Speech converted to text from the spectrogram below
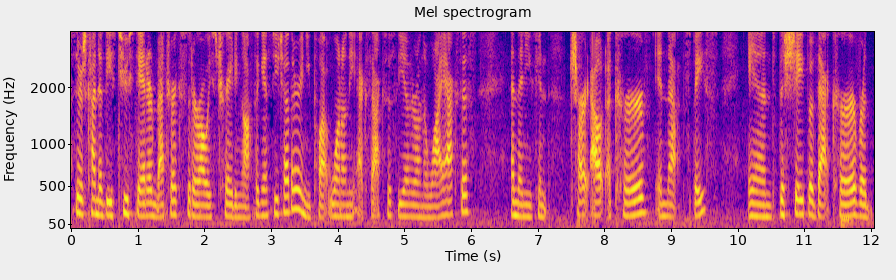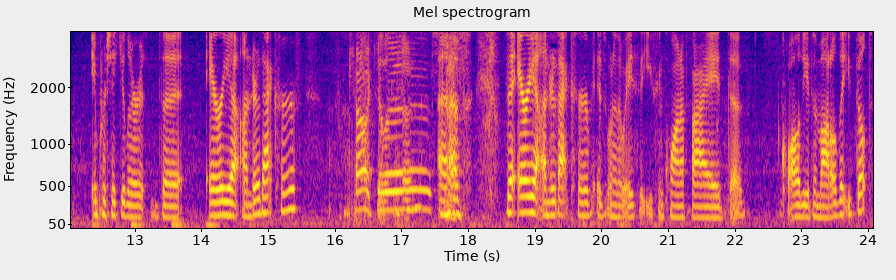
so there's kind of these two standard metrics that are always trading off against each other, and you plot one on the x-axis, the other on the y-axis, and then you can chart out a curve in that space, and the shape of that curve, or in particular the area under that curve. That's kind of a calculus question. Calculus. Um, Nice. the area under that curve is one of the ways that you can quantify the quality of the model that you've built.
